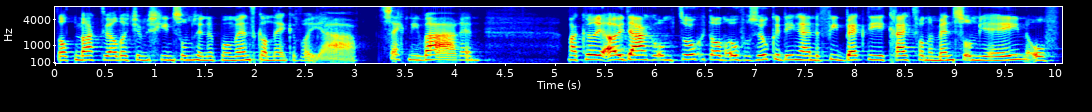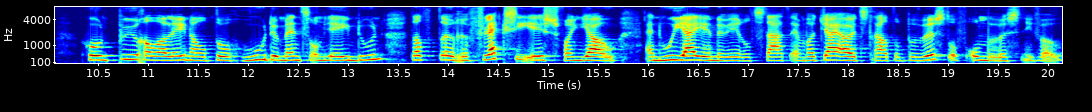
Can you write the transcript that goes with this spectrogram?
dat maakt wel dat je misschien soms in het moment kan denken van ja, dat is echt niet waar. En, maar ik wil je uitdagen om toch dan over zulke dingen en de feedback die je krijgt van de mensen om je heen, of gewoon puur al alleen al door hoe de mensen om je heen doen, dat het een reflectie is van jou en hoe jij in de wereld staat en wat jij uitstraalt op bewust of onbewust niveau.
